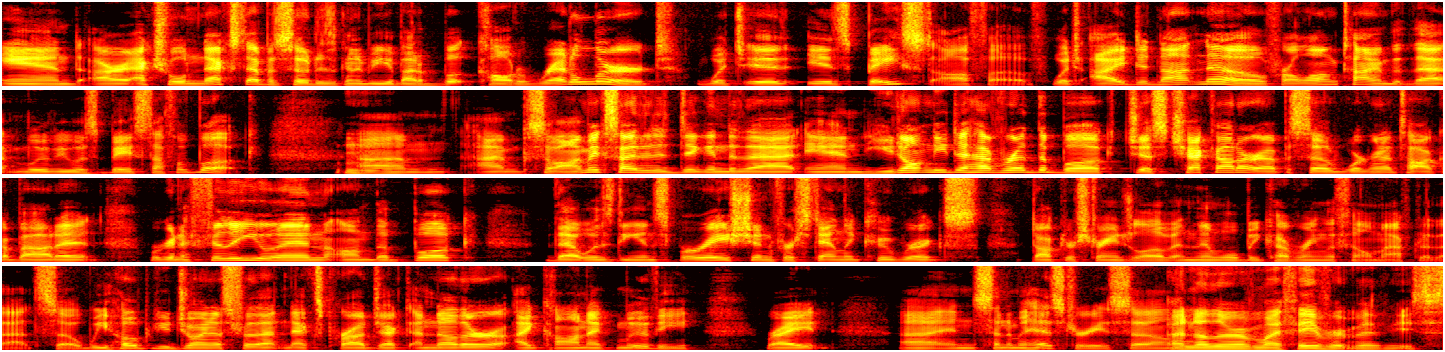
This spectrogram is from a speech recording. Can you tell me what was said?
And our actual next episode is going to be about a book called Red Alert, which is, is based off of, which I did not know for a long time that that movie was based off a book. Um, I'm so I'm excited to dig into that. And you don't need to have read the book; just check out our episode. We're going to talk about it. We're going to fill you in on the book that was the inspiration for Stanley Kubrick's Doctor Strangelove, and then we'll be covering the film after that. So we hope you join us for that next project, another iconic movie, right? Uh, in cinema history. So another of my favorite movies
